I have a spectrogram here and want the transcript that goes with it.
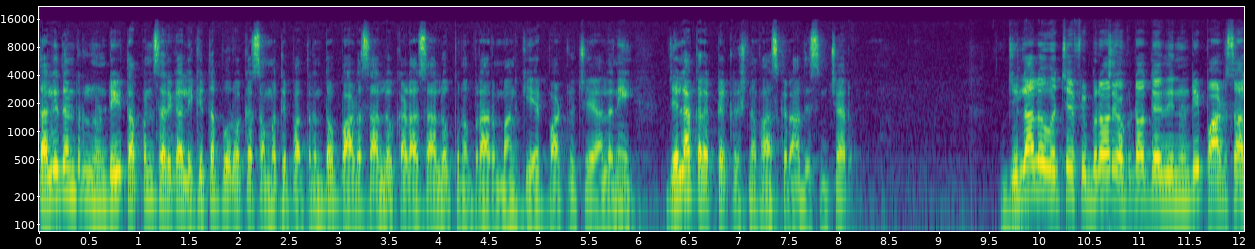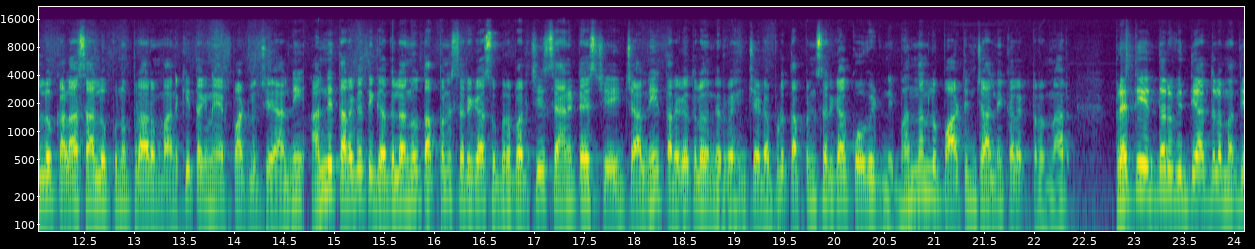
తల్లిదండ్రుల నుండి తప్పనిసరిగా లిఖితపూర్వక సమ్మతి పత్రంతో పాఠశాలలు కళాశాలలు పునఃప్రారంభానికి ఏర్పాట్లు చేయాలని జిల్లా కలెక్టర్ కృష్ణ భాస్కర్ ఆదేశించారు. జిల్లాలో వచ్చే ఫిబ్రవరి ఒకటో తేదీ నుండి పాఠశాలలు కళాశాలలు పునఃప్రారంభానికి తగిన ఏర్పాట్లు చేయాలని అన్ని తరగతి గదులను తప్పనిసరిగా శుభ్రపరిచి శానిటైజ్ చేయించాలని తరగతిలో నిర్వహించేటప్పుడు తప్పనిసరిగా కోవిడ్ నిబంధనలు పాటించాలని కలెక్టర్ అన్నారు. ప్రతి ఇద్దరు విద్యార్థుల మధ్య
